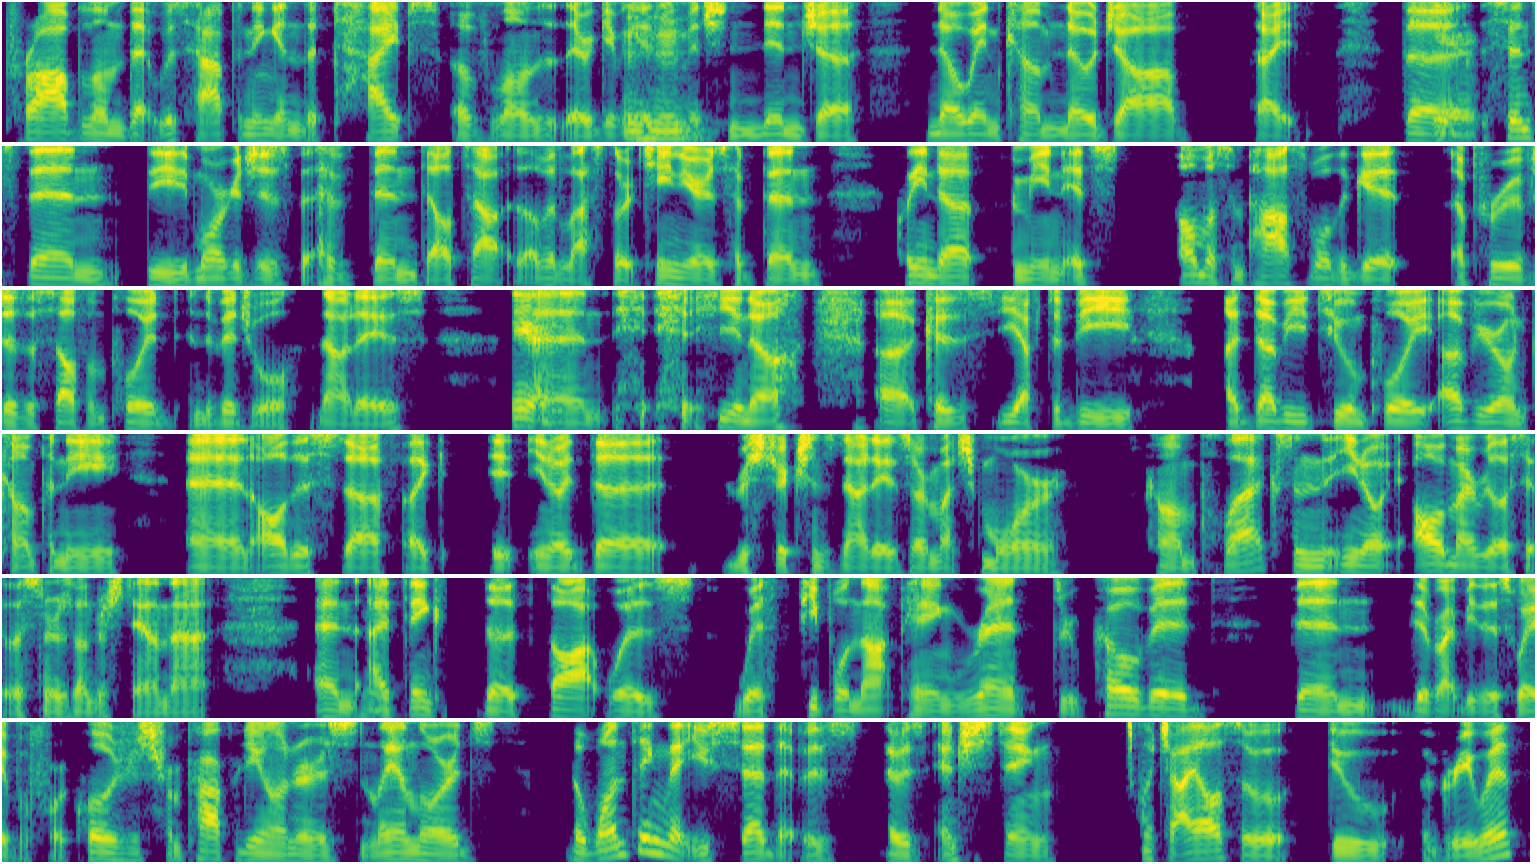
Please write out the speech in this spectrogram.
problem that was happening in the types of loans that they were giving. Mm-hmm. as you mentioned ninja no income no job right? The yeah. since then the mortgages that have been dealt out over the last 13 years have been cleaned up. I mean it's almost impossible to get approved as a self-employed individual nowadays yeah. And, you know, because uh, you have to be a W 2 employee of your own company and all this stuff. Like, it, you know, the restrictions nowadays are much more complex. And, you know, all of my real estate listeners understand that. And mm-hmm. I think the thought was with people not paying rent through COVID, then there might be this wave of foreclosures from property owners and landlords. The one thing that you said that was that was interesting, which I also do agree with,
